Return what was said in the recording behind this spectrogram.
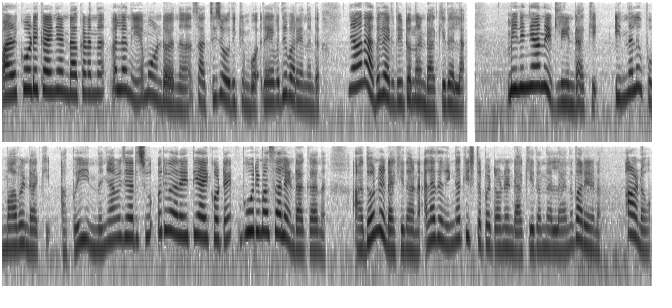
വഴക്കൂടി കഴിഞ്ഞ് ഉണ്ടാക്കണമെന്ന് വല്ല നിയമമുണ്ടോ? എന്ന് സച്ചി ചോദിക്കുമ്പോൾ രേവതി പറയുന്നുണ്ട് ഞാൻ അത് കരുതിയിട്ടൊന്നും ഉണ്ടാക്കിയതല്ല. മിനിഞ്ഞാന്ന് ഇഡ്ഡലി ഉണ്ടാക്കി ഇന്നലെ ഉപ്പുമാവ് ഉണ്ടാക്കി. അപ്പോൾ ഇന്ന് ഞാൻ വിചാരിച്ചു ഒരു വെറൈറ്റി ആയിക്കോട്ടെ ഭൂരി മസാല ഉണ്ടാക്കാന്ന്. അതുകൊണ്ട് ഉണ്ടാക്കിയതാണ്. അല്ലാതെ നിങ്ങൾക്ക് ഇഷ്ടപ്പെട്ടോണ്ട് ഉണ്ടാക്കിയതെന്നല്ല എന്ന് പറയണം. ആണോ?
